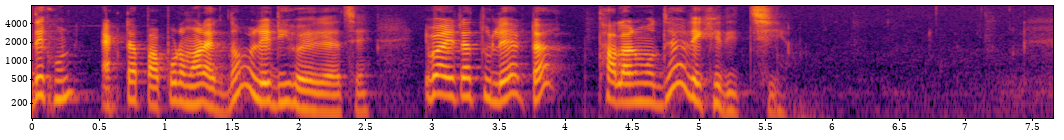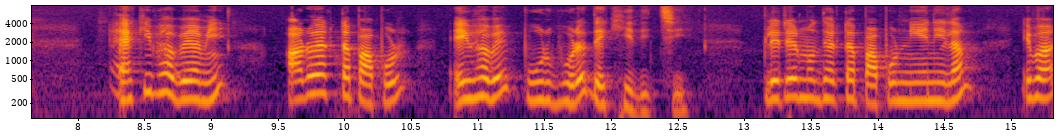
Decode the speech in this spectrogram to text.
দেখুন, একটা পাঁপড় আমার একদম রেডি হয়ে গেছে। এবার এটা তুলে একটা থালার মধ্যে রেখে দিচ্ছি। একইভাবে আমি আরও একটা পাঁপড় এইভাবে পুর ভরে দেখিয়ে দিচ্ছি। প্লেটের মধ্যে একটা পাঁপড় নিয়ে নিলাম। এবার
